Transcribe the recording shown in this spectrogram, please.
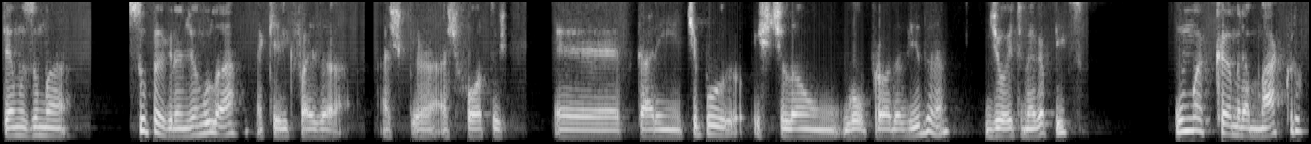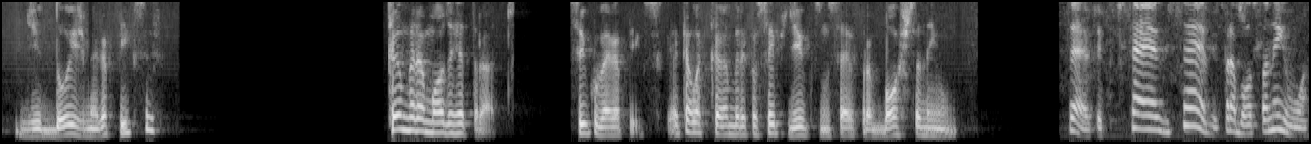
Temos uma super grande angular, aquele que faz a, as, as fotos é, ficarem tipo estilão GoPro da vida, né? De 8 megapixels. Uma câmera macro de 2 megapixels. Câmera modo retrato. 5 megapixels. É aquela câmera que eu sempre digo que não serve para bosta nenhuma. Serve, serve, serve para bosta nenhuma.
